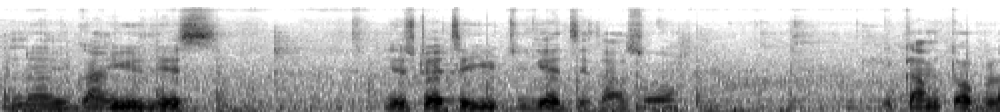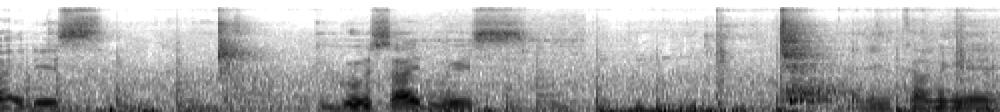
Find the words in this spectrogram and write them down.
and then you can use this this strategy to get it as well. You come top like this. You go sideways. And you come here.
